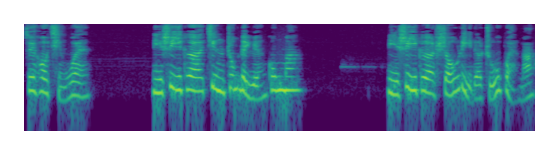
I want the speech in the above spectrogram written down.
最后，请问。你是一个敬忠的员工吗？你是一个守礼的主管吗？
